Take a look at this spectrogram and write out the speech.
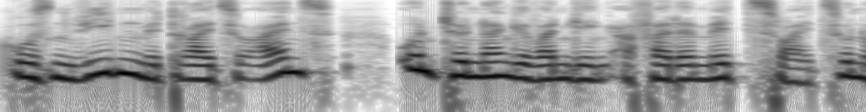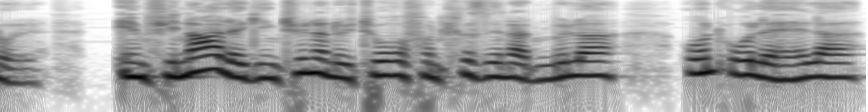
Großen Wieden mit 3 zu 1 und Tündern gewann gegen Afferde mit 2 zu 0. Im Finale ging Tündern durch Tore von Chris Lennart Müller und Ole Heller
